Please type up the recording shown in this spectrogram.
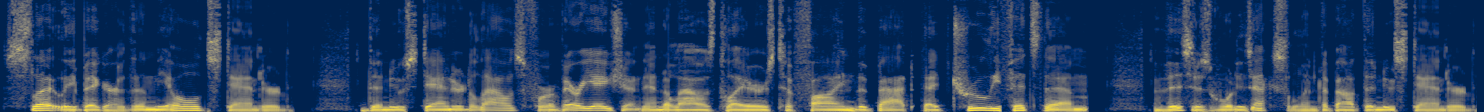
slightly bigger than the old standard. The new standard allows for variation and allows players to find the bat that truly fits them. This is what is excellent about the new standard.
